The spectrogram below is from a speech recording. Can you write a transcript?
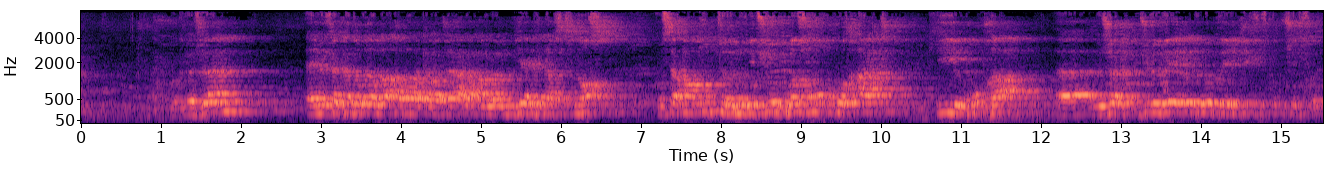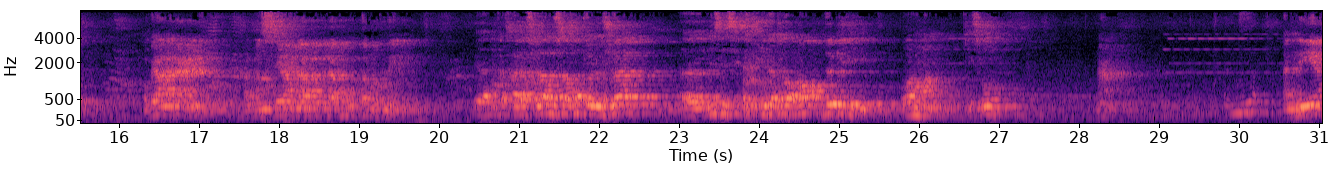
jeûne est le fait d'adorer Allah par le biais d'une abstinence concernant toute nourriture, boisson ou autre acte qui rompra euh, le jeûne du lever de l'aube véridique jusqu'au coucher du soleil. وبهذا نعرف أن الصيام لا بد له من ركنين Et donc à travers cela, nous savons que le jeûne euh, nécessite obligatoirement deux piliers, وهما qui sont نعم النية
